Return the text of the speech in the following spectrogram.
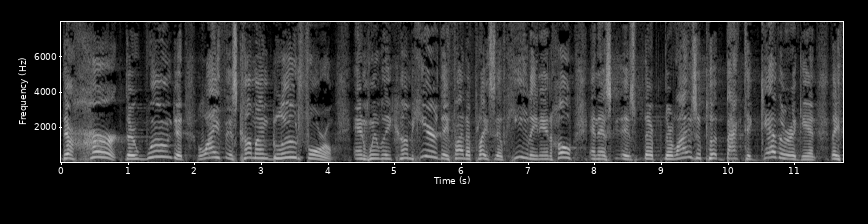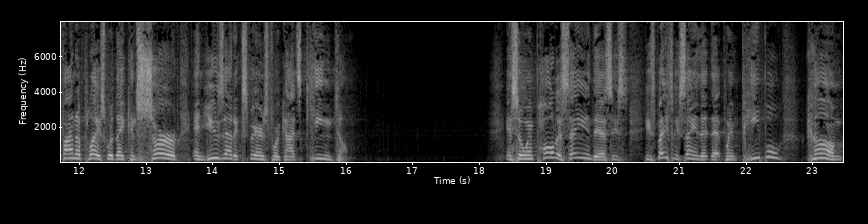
They're hurt. They're wounded. Life has come unglued for them. And when they come here, they find a place of healing and hope. And as, as their, their lives are put back together again, they find a place where they can serve and use that experience for God's kingdom. And so when Paul is saying this, he's, he's basically saying that, that when people come,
